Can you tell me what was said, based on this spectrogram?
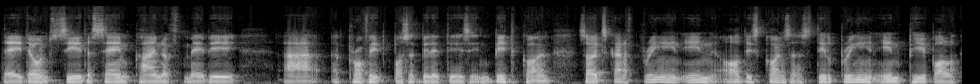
they don't see the same kind of maybe uh, profit possibilities in Bitcoin. So it's kind of bringing in all these coins are still bringing in people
